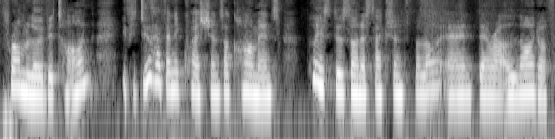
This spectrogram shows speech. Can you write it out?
from Louis Vuitton. If you do have any questions or comments, please do so in the sections below. And there are a lot of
